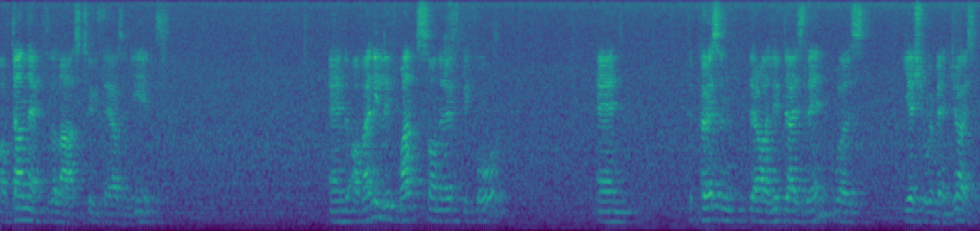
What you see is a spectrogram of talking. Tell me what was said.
I've done that for the last 2,000 years. And I've only lived once on earth before. And the person that I lived as then was Yeshua ben Joseph,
